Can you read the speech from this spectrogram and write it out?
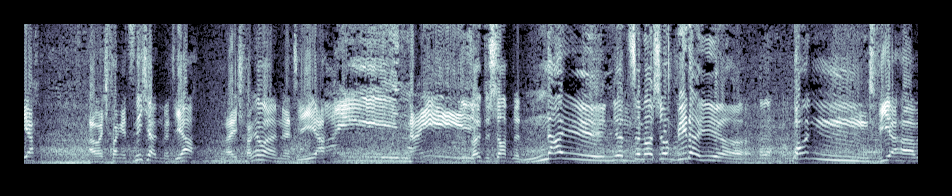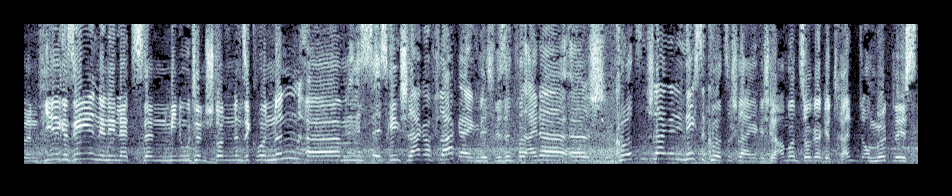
Ja, aber ich fange jetzt nicht an mit Ja. Ich fange immer an mit Ja. Nein! Nein! Sollte starten mit Nein, jetzt sind wir schon wieder hier. Und wir haben viel gesehen in den letzten Minuten, Stunden, Sekunden. Ähm, Es, es ging Schlag auf Schlag eigentlich. Wir sind von einer äh, kurzen Schlange in die nächste kurze Schlange Wir geschlichen. haben uns sogar getrennt, um möglichst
